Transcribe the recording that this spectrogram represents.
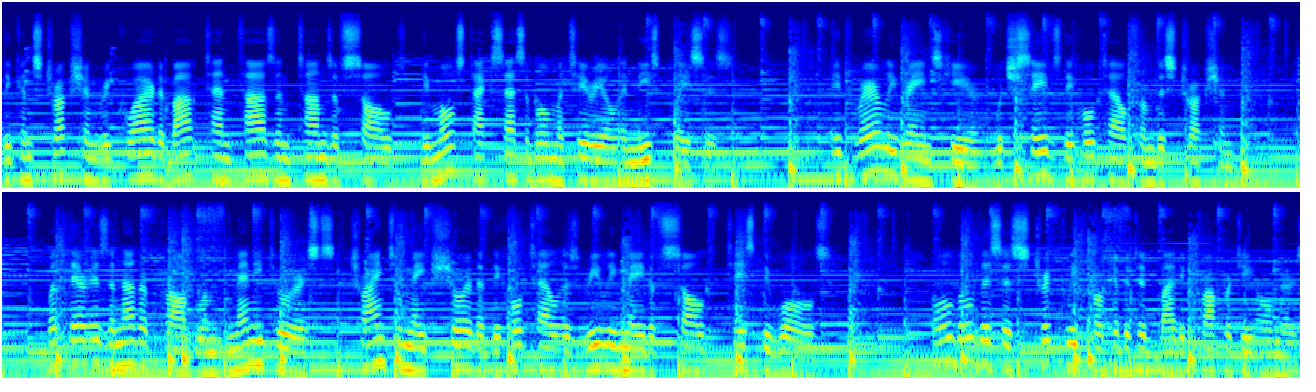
the construction required about 10,000 tons of salt, the most accessible material in these places. It rarely rains here, which saves the hotel from destruction. But there is another problem, many tourists, trying to make sure that the hotel is really made of salt, taste the walls. Although this is strictly prohibited by the property owners.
